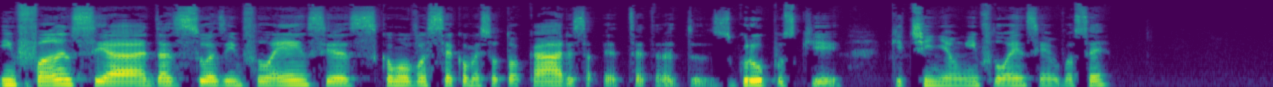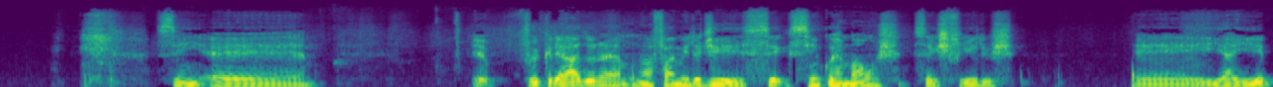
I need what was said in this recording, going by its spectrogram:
infância, das suas influências, como você começou a tocar, etc., dos grupos que, que tinham influência em você? Sim, é, eu fui criado né, numa família de cinco irmãos, seis filhos. É, e aí,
